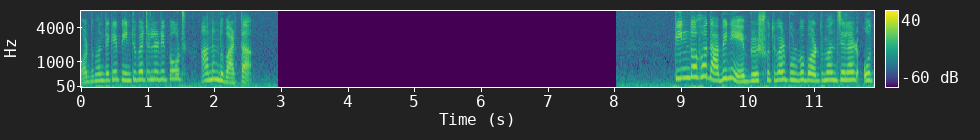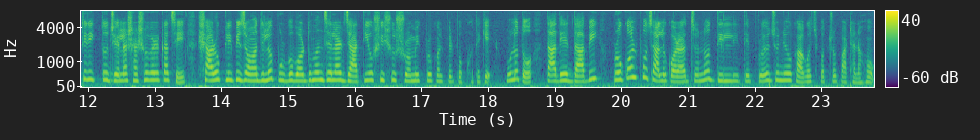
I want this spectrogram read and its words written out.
বর্ধমান থেকে পিন্টু প্যাটেলের রিপোর্ট, আনন্দ বার্তা। তিন দফা দাবি নিয়ে বৃহস্পতিবার পূর্ব বর্ধমান জেলার অতিরিক্ত জেলা শাসকের কাছে স্মারকলিপি জমা দিল পূর্ব বর্ধমান জেলার জাতীয় শিশু শ্রমিক প্রকল্পের পক্ষ থেকে। মূলত তাদের দাবি, প্রকল্প চালু করার জন্য দিল্লিতে প্রয়োজনীয় কাগজপত্র পাঠানো হোক।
